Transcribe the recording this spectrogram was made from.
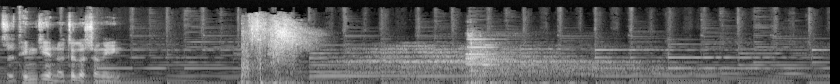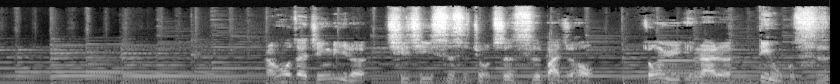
只听见了这个声音，在经历了七七四十九次失败之后，终于迎来了第五十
